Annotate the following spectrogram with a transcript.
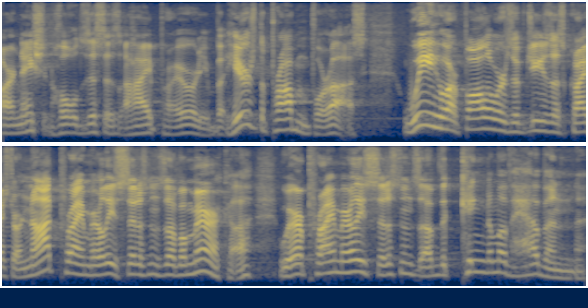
our nation holds this as a high priority, but here's the problem for us. We who are followers of Jesus Christ are not primarily citizens of America, we are primarily citizens of the kingdom of heaven.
